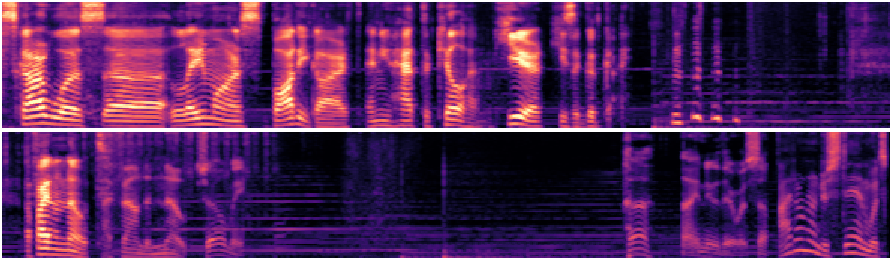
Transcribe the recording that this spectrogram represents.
Scar was uh, Lamar's bodyguard, and you had to kill him. Here, he's a good guy. I find a note. I found a note. Show me. Huh. I knew there was some. I don't understand what's.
